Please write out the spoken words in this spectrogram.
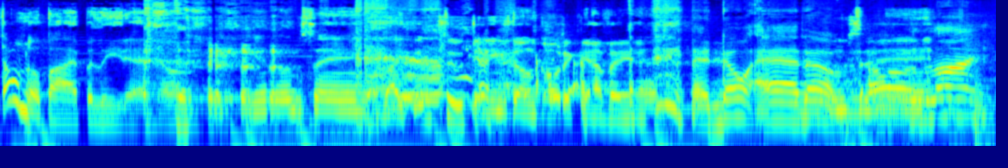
Don't nobody believe that, dog. you know what I'm saying? Like, them two things don't go together. You know? That don't add up, You know what I'm dog. saying?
